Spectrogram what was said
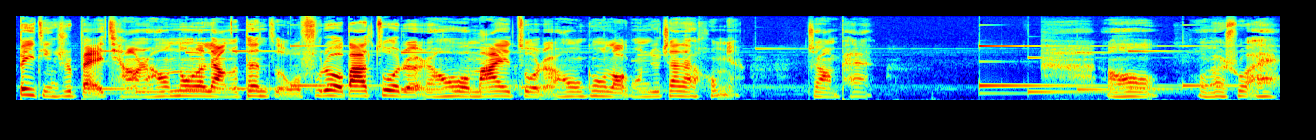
背景是白墙，然后弄了两个凳子，我扶着我爸坐着，然后我妈也坐着，然后我跟我老公就站在后面，这样拍。然后我爸说：“哎，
